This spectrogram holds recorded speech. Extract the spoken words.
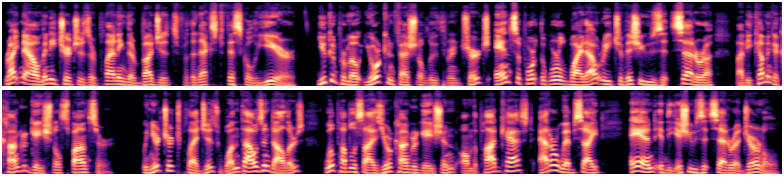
Right now, many churches are planning their budgets for the next fiscal year. You can promote your confessional Lutheran church and support the worldwide outreach of issues, etc., by becoming a congregational sponsor. When your church pledges $1,000, we'll publicize your congregation on the podcast, at our website, and in the Issues Etc. journal.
